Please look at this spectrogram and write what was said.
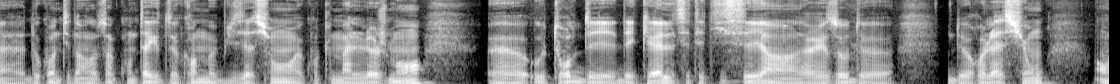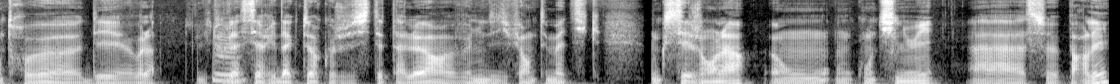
Euh, donc on était dans un contexte de grande mobilisation contre le mal logement, autour desquels s'était tissé un réseau de, de relations entre des voilà toute la série d'acteurs que je citais tout à l'heure, euh, venus des différentes thématiques. Donc ces gens-là ont, ont continué à se parler.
